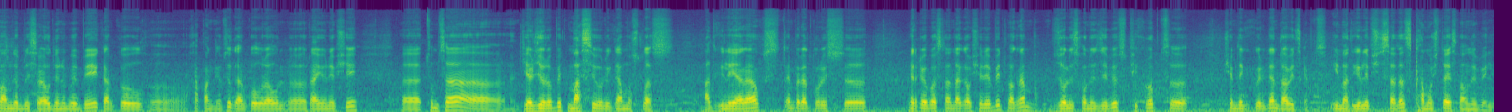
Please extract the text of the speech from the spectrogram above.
მამნებლის რაოდენობები გარკვეულ ხაფანგებზე, გარკვეულ რაიონებში. თუმცა ჯერჯერობით მასიური გამოსვლას ადგილი არ აქვს ტემპერატურის მერყეობასთან დაკავშირებით, მაგრამ ბზოლის ღონისძიებებს ფიქრობთ შემდეგი კვირიდან დავიწყებთ იმ ადგილებში, სადაც გამოჩნდა ეს მამნებელი.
